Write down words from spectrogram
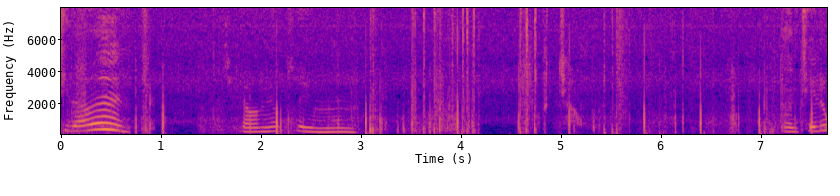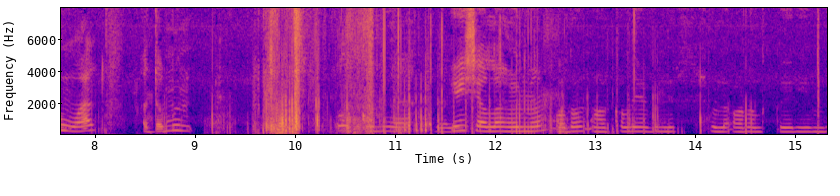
silahın. Silahım yok sayım lan. Hançerim var. Adamın. İnşallah ölmem. Adam arkalayabilir. Şöyle aralık vereyim bir.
